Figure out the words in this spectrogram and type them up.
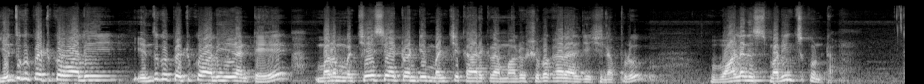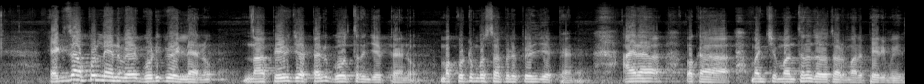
ఎందుకు పెట్టుకోవాలి? ఎందుకు పెట్టుకోవాలి అంటే మనం చేసేటువంటి మంచి కార్యక్రమాలు శుభకార్యాలు చేసినప్పుడు వాళ్ళని స్మరించుకుంటాం. ఎగ్జాంపుల్ నేను వే- గుడికి వెళ్ళాను. నా పేరు చెప్పాను గోత్రం చెప్పాను. మా కుటుంబ సభ్యుల పేరు చెప్పాను. ఆయన ఒక మంచి మంత్రం చదువుతాడు మన పేరు మీద.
